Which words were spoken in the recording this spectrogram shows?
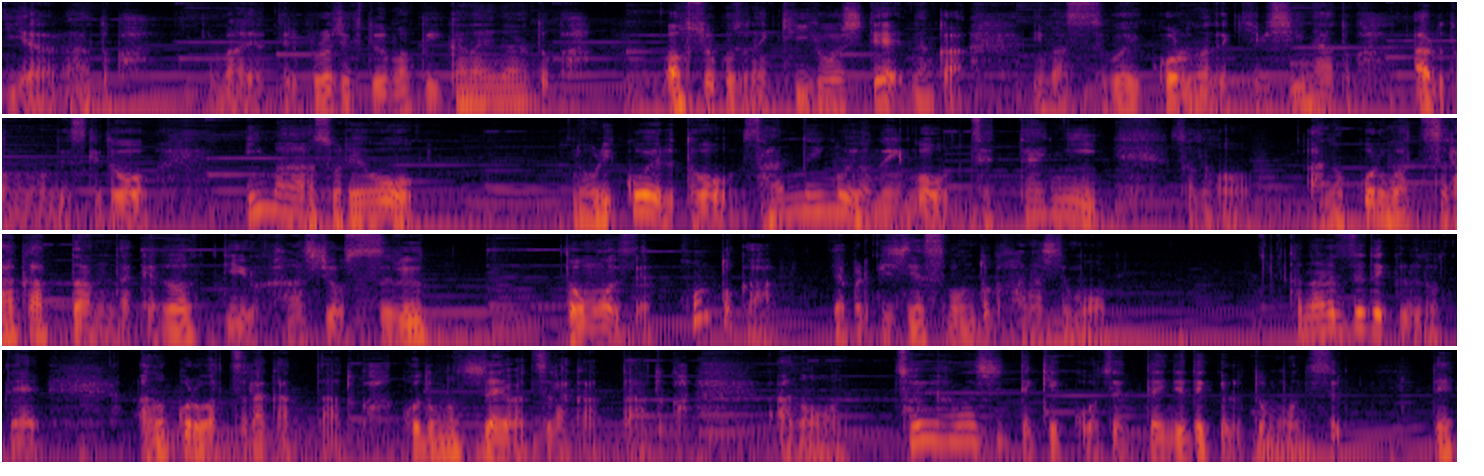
嫌だなとか、今やってるプロジェクトうまくいかないなとか、まあ、それこそね、起業して、なんか、今すごいコロナで厳しいなとか、あると思うんですけど、今、それを乗り越えると、3年後、4年後、絶対に、その、あの頃は辛かったんだけどっていう話をすると思うんですね。本とか、やっぱりビジネス本とか話しても、必ず出てくるのって、あの頃は辛かったとか、子供時代は辛かったとか、あの、そういう話って結構絶対に出てくると思うんです。で、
